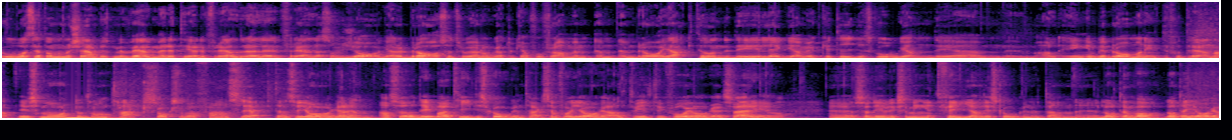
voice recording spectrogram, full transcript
oavsett om de är champions, med välmeriterade föräldrar eller föräldrar som jagar bra, så tror jag nog att du kan få fram en, en, en bra jakthund. Det lägger jag mycket tid i skogen. Det, all, ingen blir bra om man inte får träna. Det är smart att ta en tax också. Vad fan, släpp den så jagar den. Alltså, det är bara tid i skogen. Taxen får jaga allt vilt vi får jaga i Sverige. Ja. Eh, så det är liksom inget fyande i skogen, utan eh, låt den vara. Låt den jaga.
